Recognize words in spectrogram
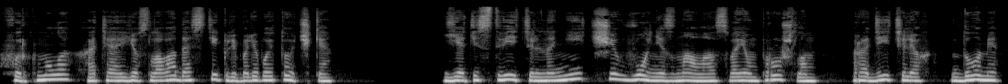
фыркнула, хотя ее слова достигли болевой точки. Я действительно ничего не знала о своем прошлом, родителях, доме,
